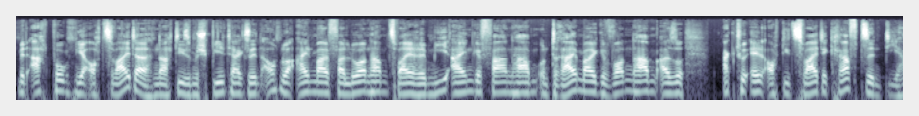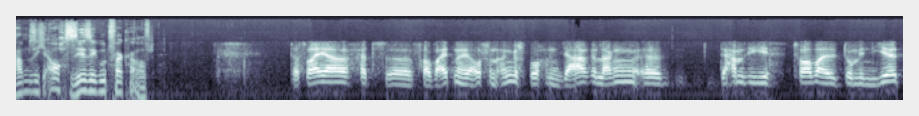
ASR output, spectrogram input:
mit acht Punkten ja auch Zweiter nach diesem Spieltag sind, auch nur einmal verloren haben, zwei Remis eingefahren haben und dreimal gewonnen haben. Also aktuell auch die zweite Kraft sind, die haben sich auch sehr, sehr gut verkauft. Das war ja, hat äh, Frau Weidner ja auch schon angesprochen, jahrelang äh, haben sie Torwall dominiert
